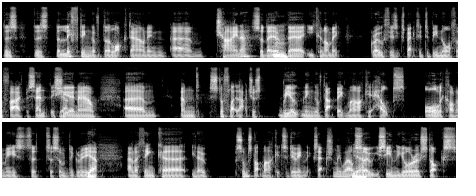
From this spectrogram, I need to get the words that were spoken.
There's there's the lifting of the lockdown in um, China, so their Hmm. their economic growth is expected to be north of five percent this Yeah. year now, um, and stuff like that. Just reopening of that big market helps all economies to to some degree. Yeah. And I think uh, you know some stock markets are doing exceptionally well. Yeah. So you see in the Euro Stoxx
